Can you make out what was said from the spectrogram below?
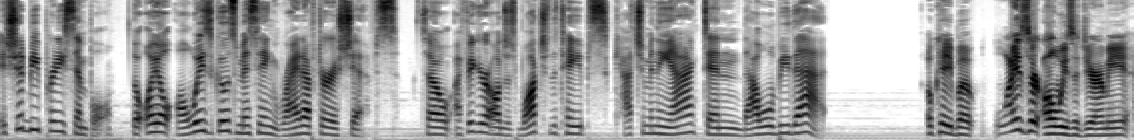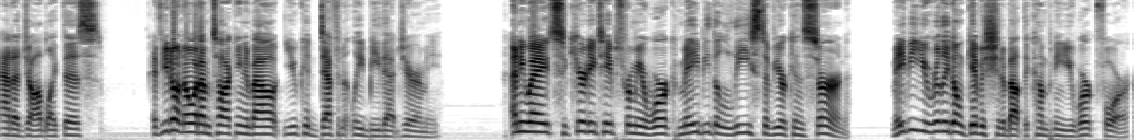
It should be pretty simple. The oil always goes missing right after a shifts. So I figure I'll just watch the tapes, catch him in the act, and that will be that. Okay, but why is there always a Jeremy at a job like this? If you don't know what I'm talking about, you could definitely be that Jeremy. Anyway, security tapes from your work may be the least of your concern. Maybe you really don't give a shit about the company you work for,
